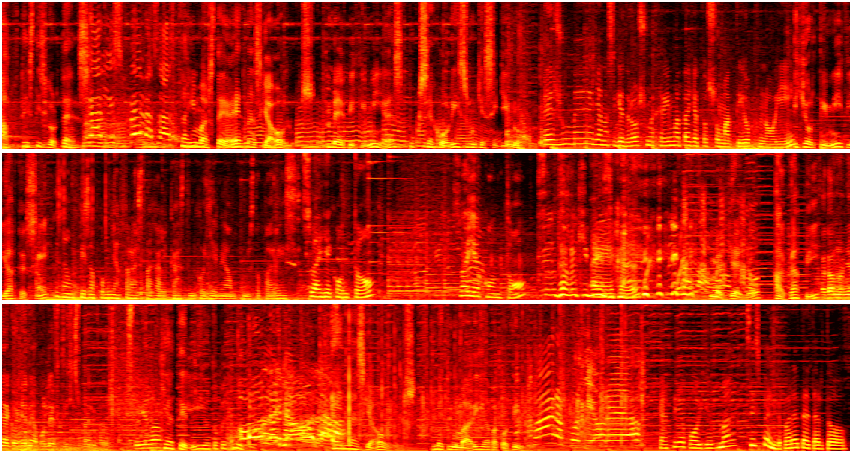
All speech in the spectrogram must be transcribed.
Αυτές τις γιορτές Καλησπέρα σας! θα είμαστε ένας για όλους. Με επιθυμίες που ξεχωρίζουν και συγκινούν. Παίζουμε για να συγκεντρώσουμε χρήματα για το σωματείο πνοή. Γιορτινή διάθεση Θες να μου πεις να πω μια φράση στα γαλλικά στην οικογένειά μου που είναι στο Παρίσι; Soyez content. Soyez content. Στο Ιταλοκινέζικα. Με γέλιο, αγάπη Θα κάνουμε μια οικογένεια πολύ ευτυχισμένη φέτος. Χριστούγεννα. και ατελείωτο παιχνίδι. Όλα για όλα! Ένας για όλους. Με την Μαρία Μπακοδίνη. Πάρα πολύ ωραία! Κάθε απόγευμα στις 5 παρατέταρτο.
